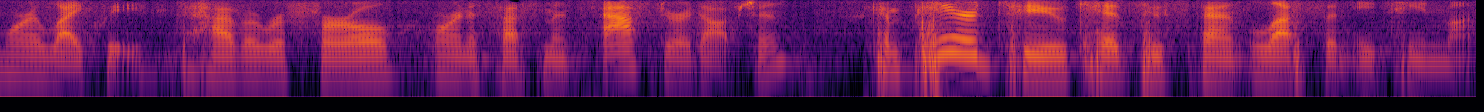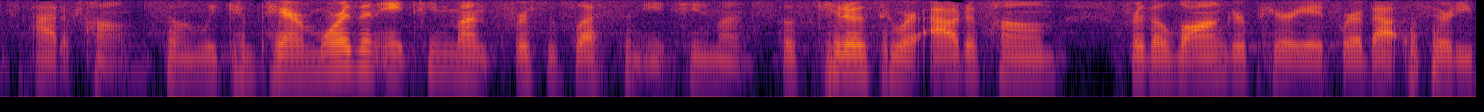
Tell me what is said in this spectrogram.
more likely to have a referral or an assessment after adoption compared to kids who spent less than 18 months out of home. So when we compare more than 18 months versus less than 18 months, those kiddos who were out of home for the longer period were about 30%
